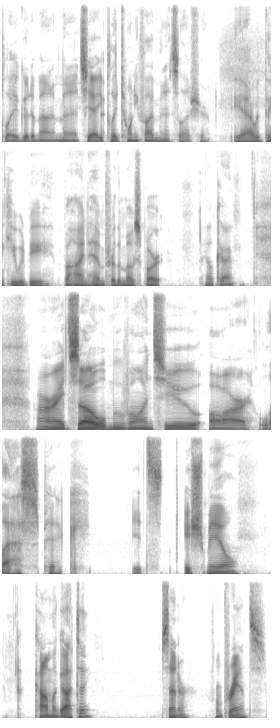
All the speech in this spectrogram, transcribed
play a good amount of minutes. Yeah, he played 25 minutes last year. Yeah, I would think he would be behind him for the most part. Okay. All right, so we'll move on to our last pick. It's Ismael Kamagate, center from France.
